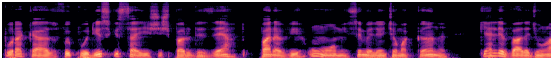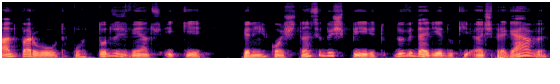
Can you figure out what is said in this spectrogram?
Por acaso foi por isso que saístes para o deserto, para ver um homem semelhante a uma cana, que é levada de um lado para o outro por todos os ventos e que, pela inconstância do espírito, duvidaria do que antes pregava?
